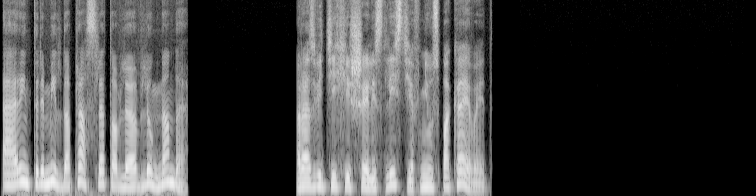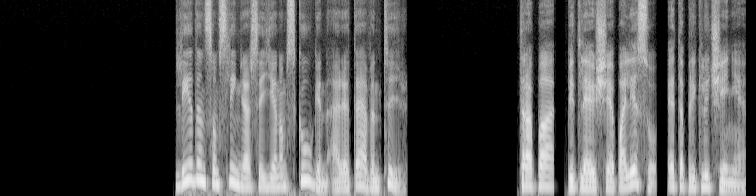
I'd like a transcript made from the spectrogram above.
Är inte det milda prasslet av löv lugnande? Разве тихий шелест листьев не успокаивает? Leden som slingrar sig genom skogen är ett äventyr. Тропа, петляющая по лесу, это приключение.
